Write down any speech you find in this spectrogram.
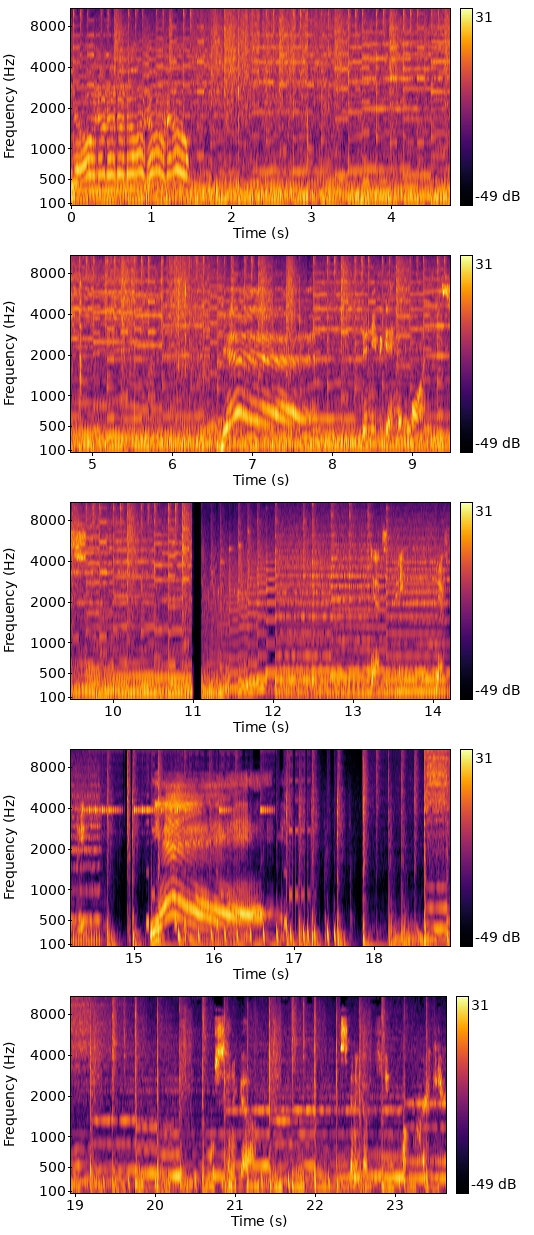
No, no, no, no, no, no, Yeah! Didn't even get hit once. Yes, me. Yes, me. Yeah! I'm just gonna go. I'm just gonna go heal up here.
